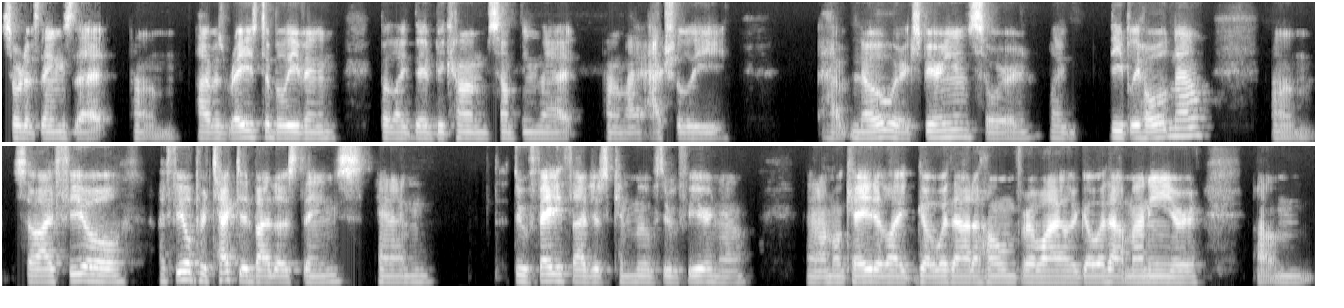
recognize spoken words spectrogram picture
sort of things that um, I was raised to believe in, but like they've become something that um, I actually have know or experience or like deeply hold now. Um, so I feel I feel protected by those things, and through faith, I just can move through fear now, and I'm okay to like go without a home for a while, or go without money, or um,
